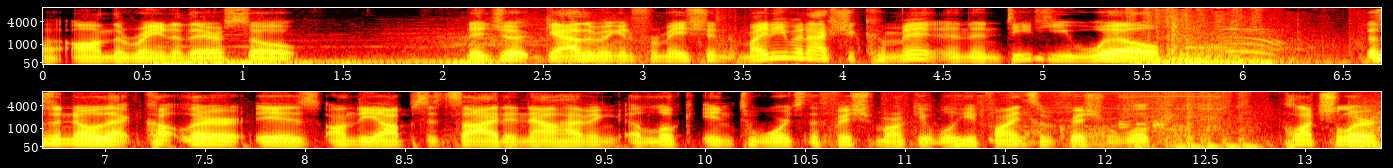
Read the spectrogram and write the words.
uh, on the Reyna there. So Ninja gathering information. Might even actually commit, and indeed he will. Doesn't know that Cutler is on the opposite side and now having a look in towards the fish market. Will he find some fish? Will Clutchler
